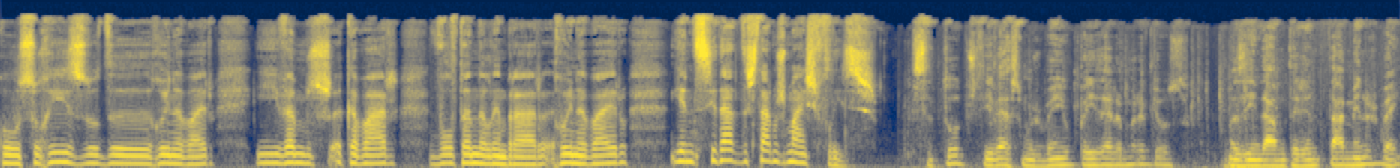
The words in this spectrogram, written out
com o sorriso de Rui Nabeiro e vamos acabar voltando a lembrar Rui Nabeiro e a necessidade de estarmos mais felizes. Se todos estivéssemos bem, o país era maravilhoso. Mas ainda há muita gente que está menos bem.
